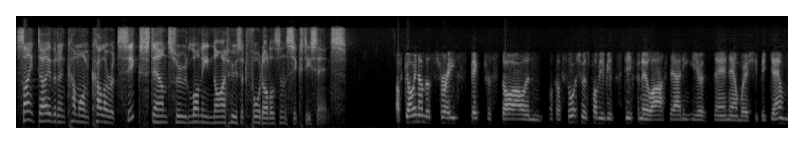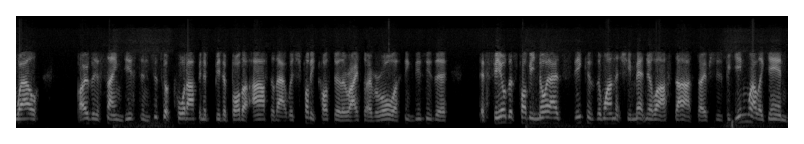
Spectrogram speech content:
St. David and Come On Colour at six, down to Lonnie Knight, who's at $4.60. I've going number three, Spectra Style, and look, I thought she was probably a bit stiff in her last outing here at Sandown, where she began well over the same distance. Just got caught up in a bit of bother after that, which probably cost her the race overall. I think this is a, a field that's probably not as thick as the one that she met in her last start. So if she begin well again,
